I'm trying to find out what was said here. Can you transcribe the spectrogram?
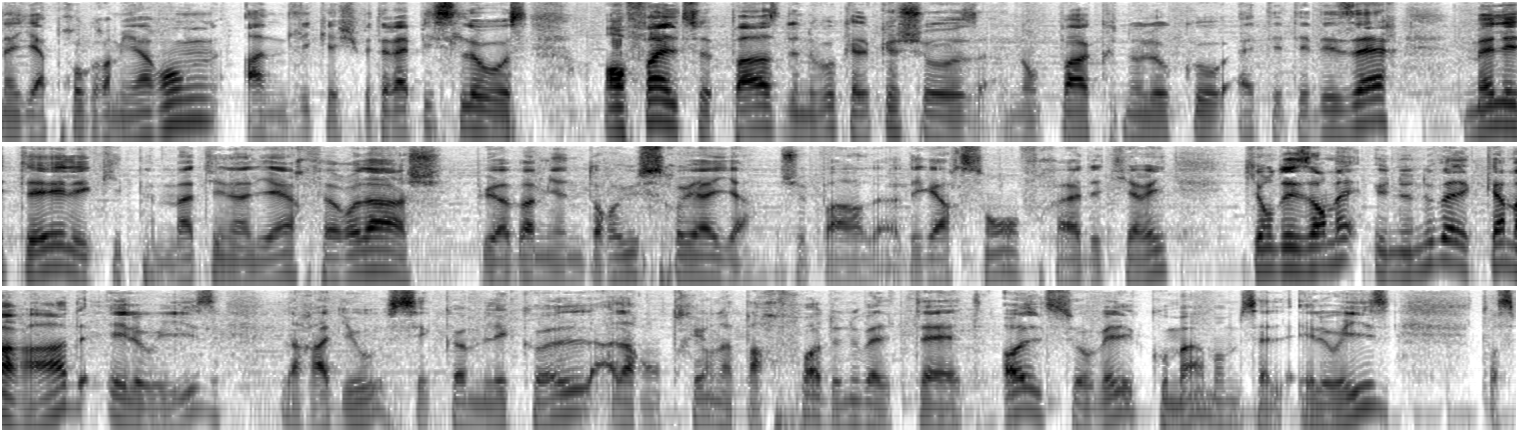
Naya Programmierung, handlich es wieder etwas los. Enfin, il se passe de nouveau quelque chose. Non pas que nos locaux aient été déserts, mais l'été, l'équipe matinalière fait relâche. Puis Abamientorus Ruaya. Je parle des garçons, Fred et Thierry, qui ont désormais une nouvelle camarade, Héloïse. La radio, c'est comme l'école. À la rentrée, on a parfois de nouvelles têtes. Also, willkommen, Momsel Héloïse. Das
